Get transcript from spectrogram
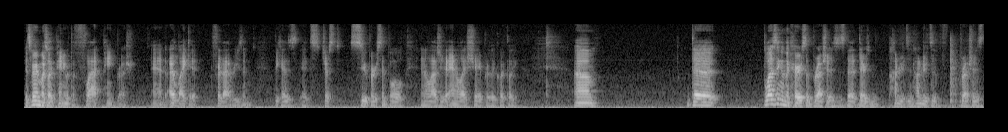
it's very much like painting with a flat paintbrush, and I like it for that reason because it's just super simple and allows you to analyze shape really quickly. Um, the blessing and the curse of brushes is that there's hundreds and hundreds of brushes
